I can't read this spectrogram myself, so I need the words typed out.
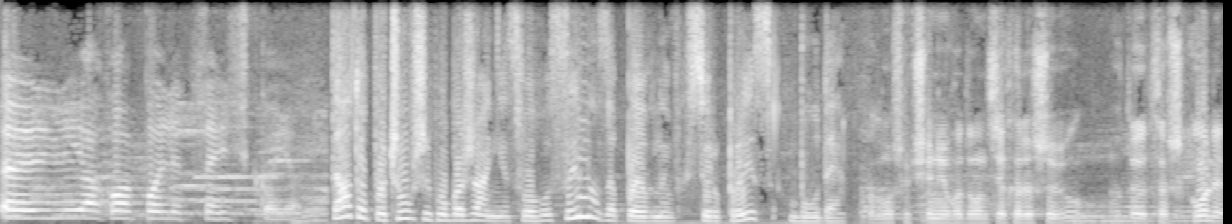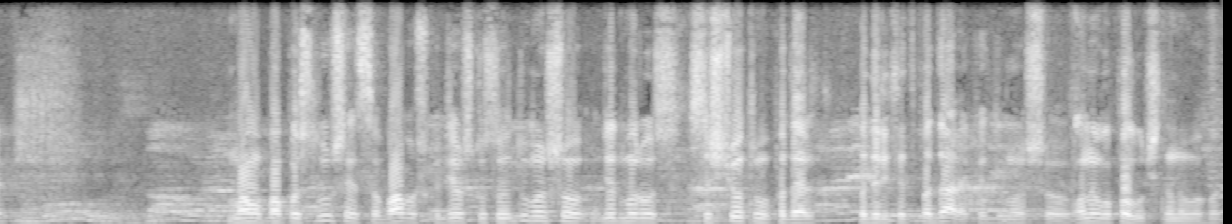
Е, Лего поліцейською. Тато, почувши побажання свого сина, запевнив, сюрприз буде. Потому что в течение года он себя хорошо вел, готовится к школе. Мама, папа слушается, бабушку, девушку свою. Думаю, что Дед Мороз сочтет ему подарит, подарить этот подарок. Я думаю, что он его получит на Новый год.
